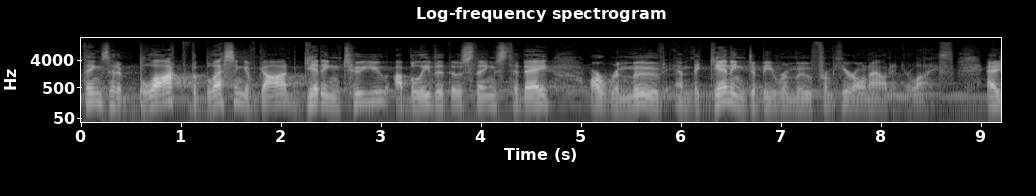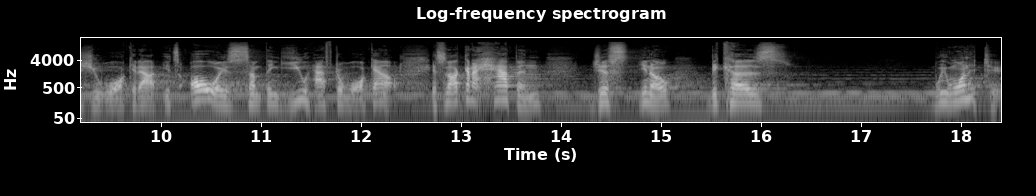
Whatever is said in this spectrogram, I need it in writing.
things that have blocked the blessing of God getting to you. I believe that those things today are removed and beginning to be removed from here on out in your life as you walk it out. It's always something you have to walk out. It's not going to happen just, you know, because we want it to.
